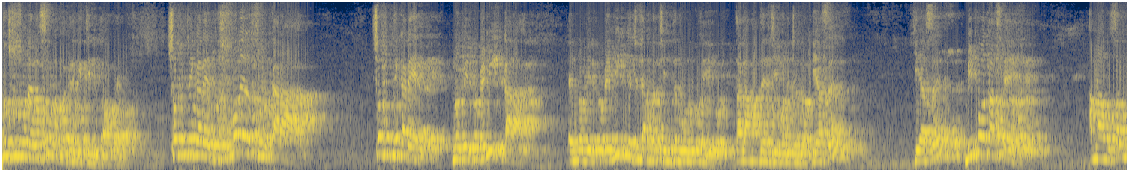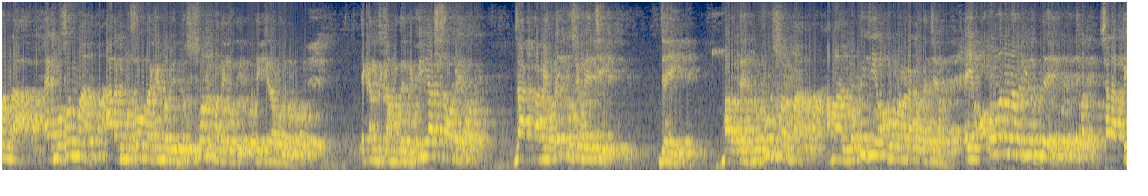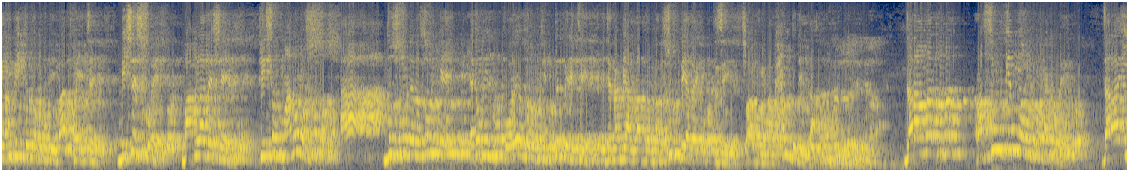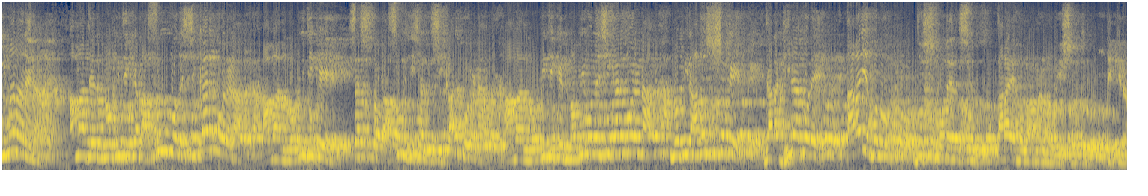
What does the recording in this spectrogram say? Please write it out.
দুশ্মনের রসুল আমাদেরকে চিনতে হবে। সত্যিকারের দুশ্মনের রসুল কারা? সত্যিকারের নবীর প্রেমিক কারা? এই নবীর প্রেমিককে যদি আমরা চিনতে ভুল করি, তাহলে আমাদের জীবনের জন্য কি আছে? কি আছে? বিপদ আছে। আমরা মুসলমান না এক মুসলমান আর এক মুসলমানকে নবীর দুশ্মন মনে করি। কিনা বলুন? এখান থেকে আমাদেরকে ফিরে আসতে হবে। যাক, আমি অনেক খুশি হয়েছি। যে ভারতের নফুর শর্মা আমার নবীজি অবমাননা করেছেন। এই অবমাননার বিরুদ্ধে সারা পৃথিবী তো প্রতিবাদ হয়েছে। বিশেষ করে বাংলাদেশের কিছু মানুষ, তারা দুশ্মনের রসুলকে এতদিন পরে হলো চিনতে পেরেছে। এই জন্য আমি আল্লাহ দরবারে শুক্রিয়া আদায় করতেছি। সবাই আলহামদুলিল্লাহ। যারা আমার রাসুলকে নিয়ে অবমাননা করে, যারা ইমান আনে না আমাদের নবীজিকে রাসুল বলে স্বীকার করে না। আমার নবীজিকে শ্রেষ্ঠ রাসুল হিসাবে স্বীকার করে না। আমার নবীজিকে নবী বলে স্বীকার করে না। নবীর আদর্শকে যারা ঘৃণা করে, তারাই হলো দুশ্মনের রসুল। তারাই হলো আমার নবীর শত্রু। ঠিক কিনা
